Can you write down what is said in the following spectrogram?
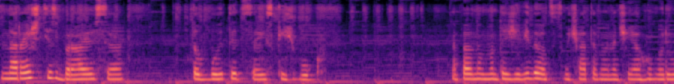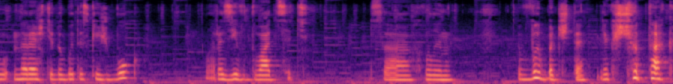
нарешті збираюся добити цей скетчбук. Напевно, в монтажі відео це звучатиме, наче я говорю нарешті добити скетчбук разів 20 за хвилину. Вибачте, якщо так.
